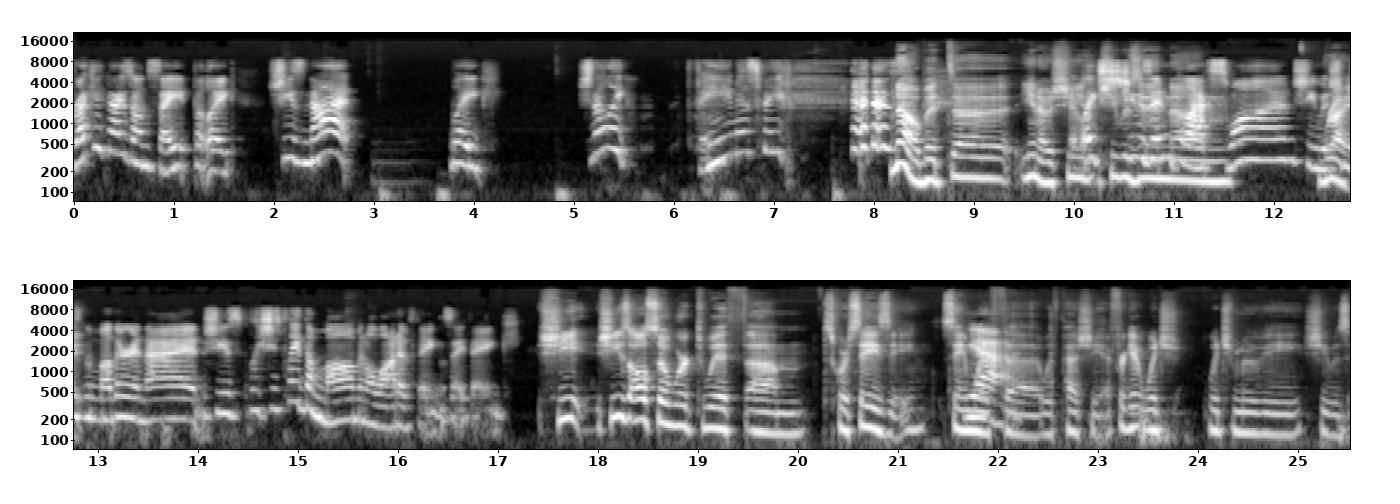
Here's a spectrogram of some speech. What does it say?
recognized on sight, but like she's not like she's not like famous famous. no, but uh you know, she like she was, in, Black um, Swan. She was she was the mother in that. She's like she's played the mom in a lot of things. I think. She she's also worked with um Scorsese. Same Yeah. with uh with Pesci. I forget which which movie she was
